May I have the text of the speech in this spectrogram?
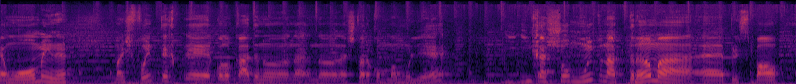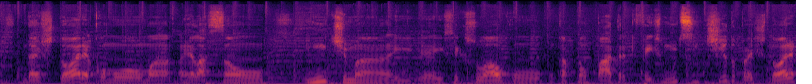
é um homem, né? Mas foi inter- é, colocada no- na, no- na história como uma mulher e encaixou muito na trama é, principal da história, como uma relação íntima e, é, e sexual com, com o Capitão Pátria, que fez muito sentido pra história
